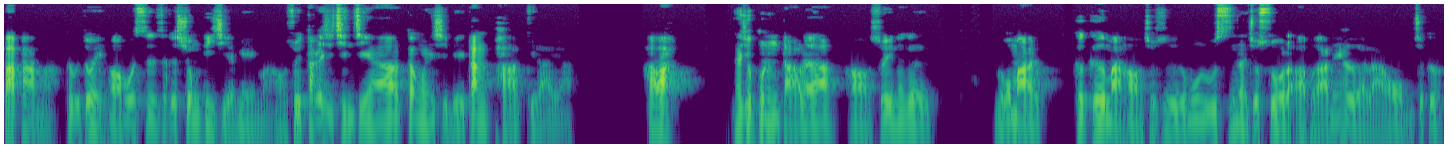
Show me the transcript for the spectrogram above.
爸爸嘛，对不对？哈，或是这个兄弟姐妹嘛，哈，所以大概是亲戚啊，当然是没当爬起来呀。好啊，那就不能打了啊，好，所以那个罗马哥哥嘛，哈，就是罗慕路斯呢，就说了啊，不阿内赫尔啦，我们这个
